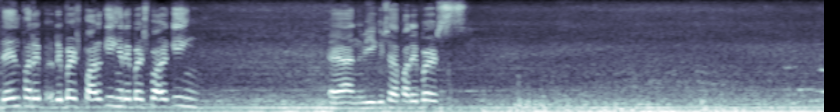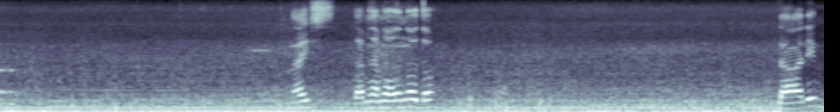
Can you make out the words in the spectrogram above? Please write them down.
then pa reverse parking, reverse parking. Ayan, umikot siya pa reverse. Nice. Dami namin nanonood oh. Lalim.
